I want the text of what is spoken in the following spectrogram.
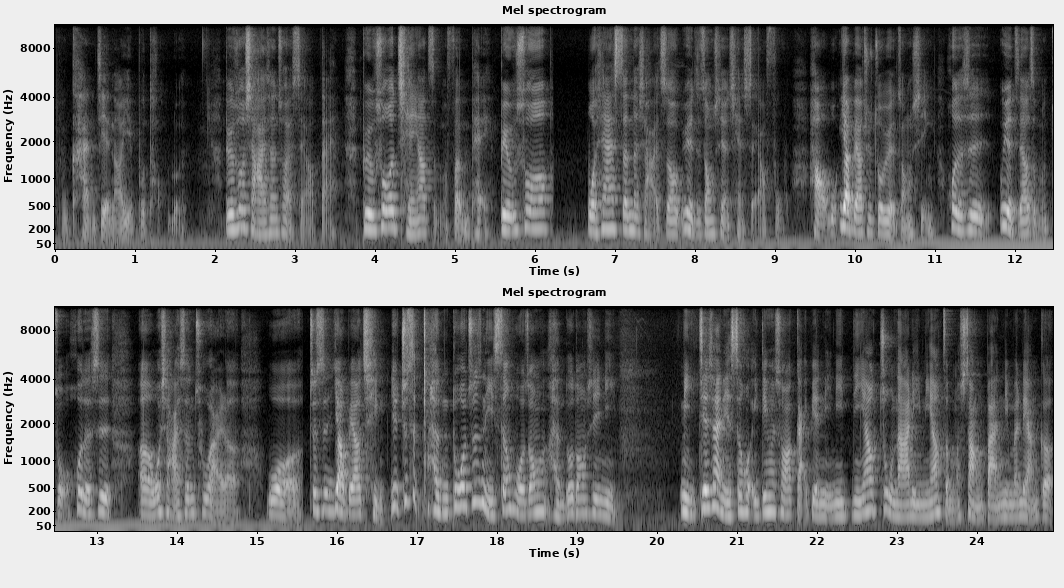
不看见，然后也不讨论。比如说小孩生出来谁要带，比如说钱要怎么分配，比如说我现在生了小孩之后，月子中心的钱谁要付？好，我要不要去做月子中心，或者是月子要怎么做，或者是呃，我小孩生出来了，我就是要不要请，也就是很多，就是你生活中很多东西你。你接下来你的生活一定会受到改变，你你你要住哪里，你要怎么上班，你们两个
